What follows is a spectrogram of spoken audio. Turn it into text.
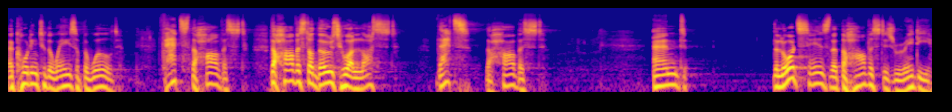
according to the ways of the world. That's the harvest. The harvest of those who are lost. That's the harvest. And the Lord says that the harvest is ready.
